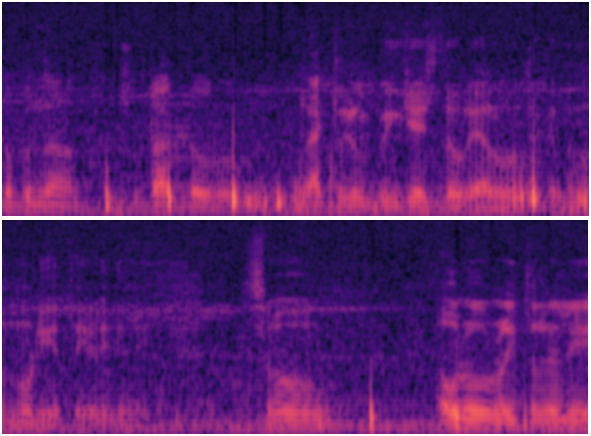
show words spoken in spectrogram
ಕಬ್ಬನ್ನು ಸುಟ್ಟಾಕ್ದವರು, ಟ್ರ್ಯಾಕ್ಟ್ರಿಗಳಿಗೆ ಬೆಂಕಿ ಹಚ್ಚಿದವ್ರು ಯಾರು ಅಂತಕ್ಕಂಥದ್ದು ನೋಡಿ ಅಂತ ಹೇಳಿದ್ದೀನಿ. ಸೊ ಅವರು ರೈತರಲ್ಲಿ,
